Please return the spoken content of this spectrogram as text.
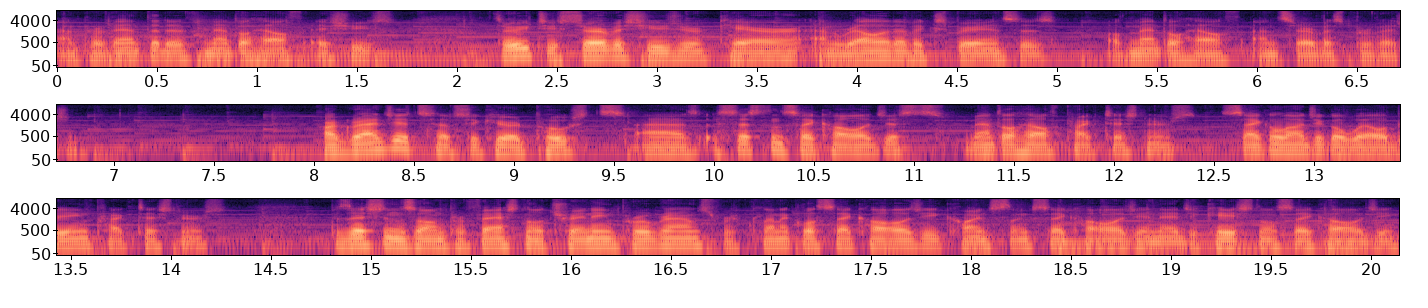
and preventative mental health issues through to service user, care and relative experiences of mental health and service provision. Our graduates have secured posts as assistant psychologists, mental health practitioners, psychological well-being practitioners, positions on professional training programs for clinical psychology, counselling psychology and educational psychology,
